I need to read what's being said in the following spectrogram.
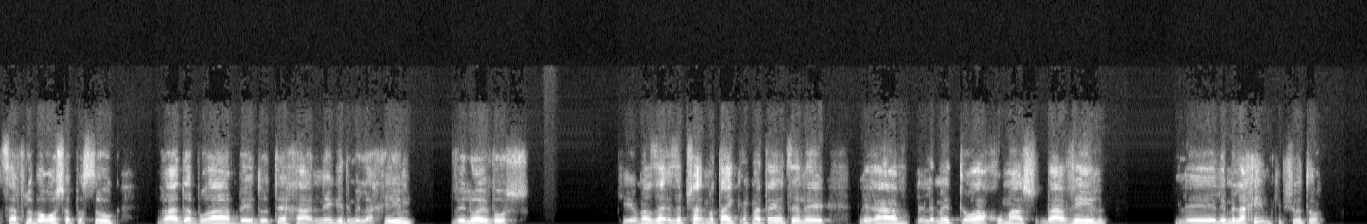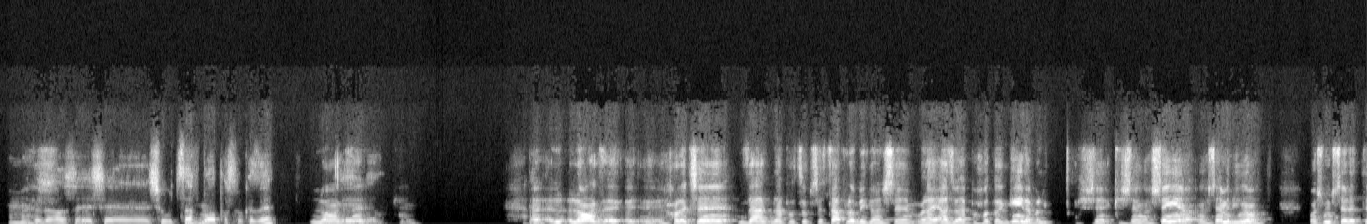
צף לו בראש הפסוק, ואדברה בעדותיך נגד מלכים ולא אבוש. כי הוא אומר, זה, זה פשוט, מתי, מתי יוצא ל, לרב ללמד תורה, חומש, באוויר, ל, למלכים, כפשוטו. ממש. זה דבר ש, ש, שהוצף בו הפסוק הזה. לא רק זה. כן. אה, לא רק זה, אה, אה, יכול להיות שזה הפסוק שצף לו בגלל שאולי אז הוא היה פחות רגיל, אבל כשראשי המדינות, ראש ממשלת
